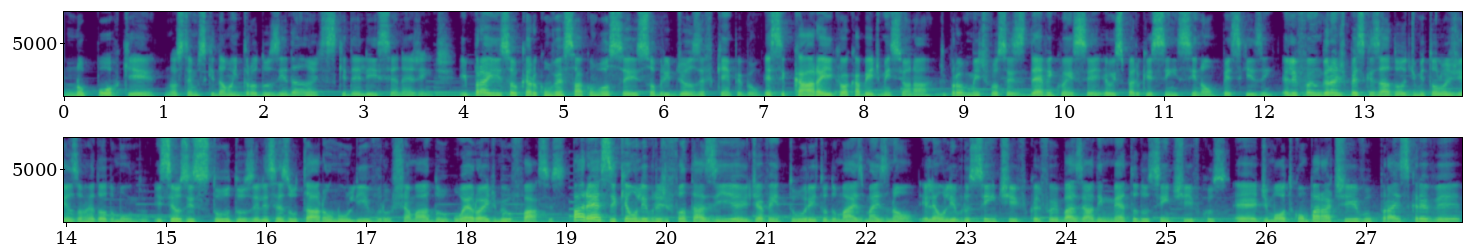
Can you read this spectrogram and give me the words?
no porquê, nós temos que dar uma introduzida antes. Que delícia, né, gente? E para isso eu quero conversar com vocês sobre Joseph Campbell. Esse cara aí que eu acabei de mencionar, que provavelmente vocês devem conhecer, eu espero que sim, se não, pesquisem. Ele foi um grande pesquisador de mitologias ao redor do mundo. E seus estudos, eles resultaram num livro chamado O Herói de Mil Faces. Parece que é um livro de fantasia de aventura e tudo mais, mas não. Ele é um livro científico, ele foi baseado em métodos científicos é, de modo comparativo para escrever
